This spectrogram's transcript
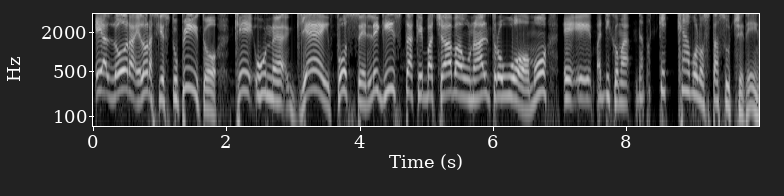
E, allora, e allora si è stupito che un gay fosse leghista che baciava un altro uomo e, e ma dico, ma, ma che cavolo sta succedendo?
